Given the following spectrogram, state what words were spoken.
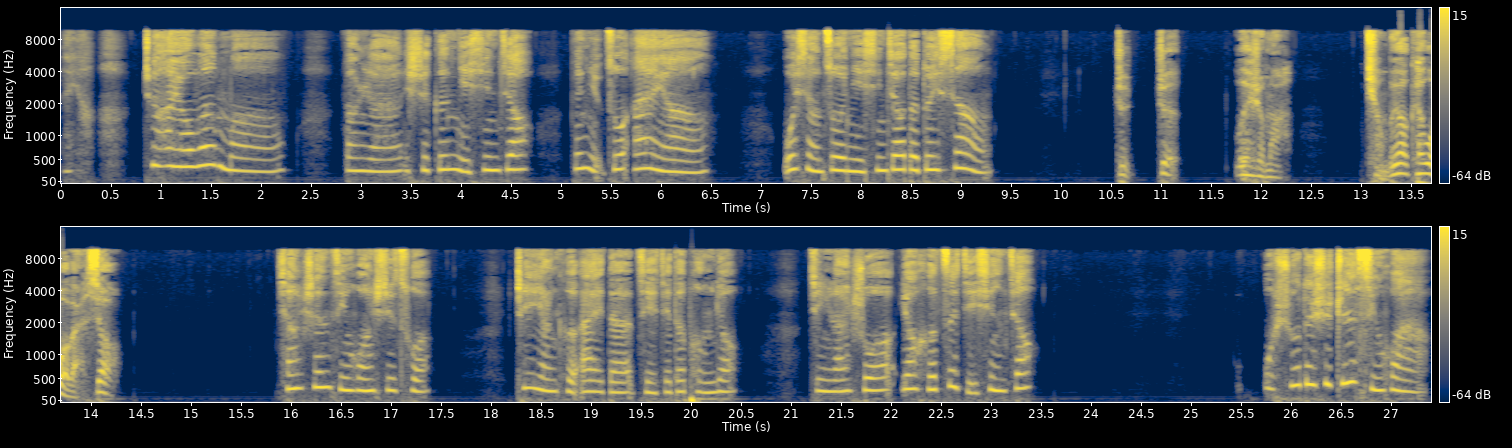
哎呀，这还要问吗？当然是跟你性交，跟你做爱呀！我想做你性交的对象。这这，为什么？请不要开我玩笑。强生惊慌失措，这样可爱的姐姐的朋友。竟然说要和自己性交，我说的是真心话，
